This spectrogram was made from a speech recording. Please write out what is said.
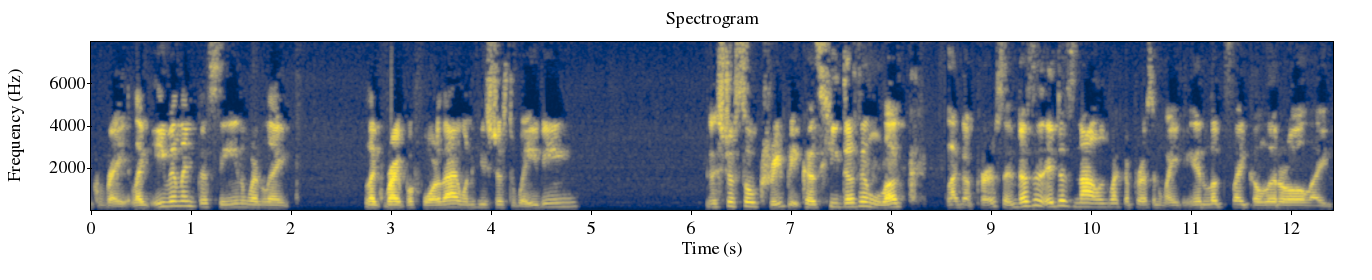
great. Like even like the scene where like like right before that when he's just waving, it's just so creepy because he doesn't look like a person. It doesn't it does not look like a person waving. It looks like a literal like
